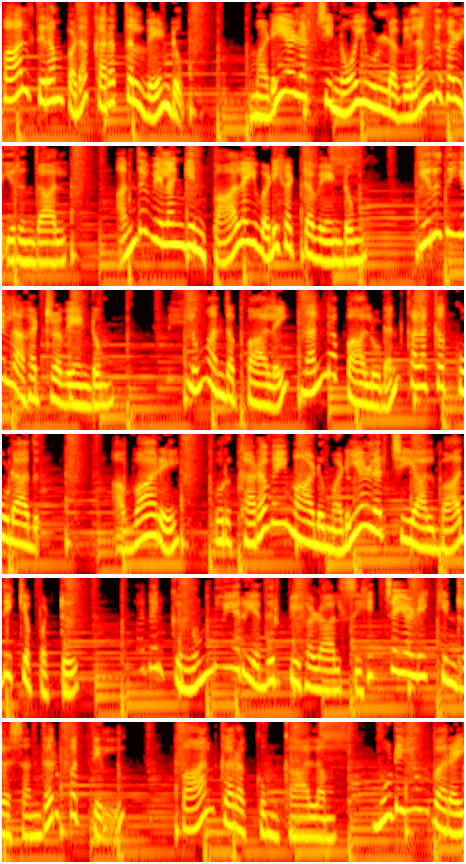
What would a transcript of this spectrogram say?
பால் திறம்பட கறத்தல் வேண்டும். மடியழற்சி நோய் உள்ள விலங்குகள் இருந்தால் அந்த விலங்கின் பாலை வடிகட்ட வேண்டும் இறுதியில் அகற்ற வேண்டும். மேலும் அந்த பாலை நல்ல பாலுடன் கலக்கக்கூடாது. அவ்வாறே ஒரு கறவை மாடு மடியழற்சியால் பாதிக்கப்பட்டு அதற்கு நுண்ணுயிர் எதிர்ப்பிகளால் சிகிச்சையளிக்கின்ற சந்தர்ப்பத்தில் பால் கறக்கும் காலம் முடியும் வரை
